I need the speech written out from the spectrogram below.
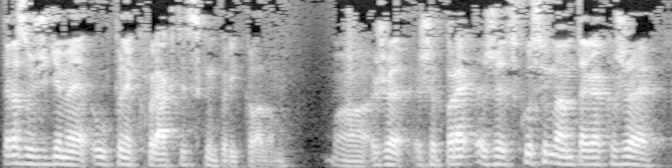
teraz už ideme úplne k praktickým príkladom. Že, že, pre, že skúsim vám tak akože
